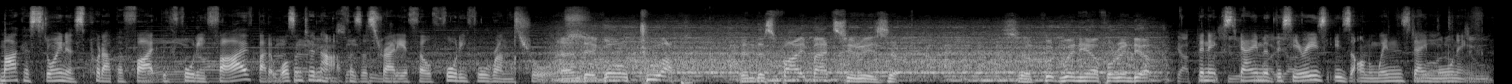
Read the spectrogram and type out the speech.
Marcus Stoinis put up a fight with 45, but it wasn't enough as Australia fell 44 runs short. And they go two up in this five-match series. It's a good win here for India. The next game of the series is on Wednesday morning.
